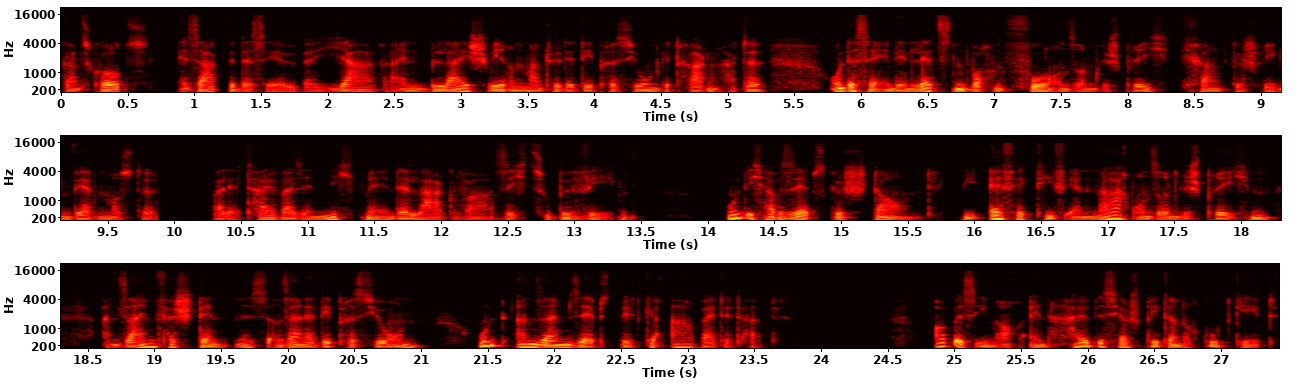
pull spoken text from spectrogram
Ganz kurz, er sagte, dass er über Jahre einen bleischweren Mantel der Depression getragen hatte und dass er in den letzten Wochen vor unserem Gespräch krankgeschrieben werden musste, weil er teilweise nicht mehr in der Lage war, sich zu bewegen. Und ich habe selbst gestaunt, wie effektiv er nach unseren Gesprächen an seinem Verständnis, an seiner Depression und an seinem Selbstbild gearbeitet hat. Ob es ihm auch ein halbes Jahr später noch gut geht,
